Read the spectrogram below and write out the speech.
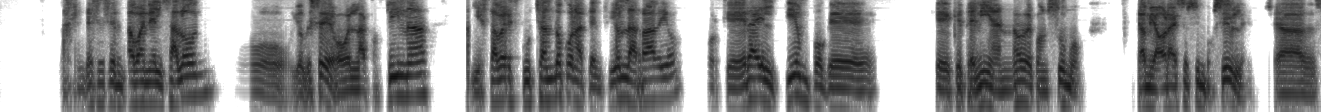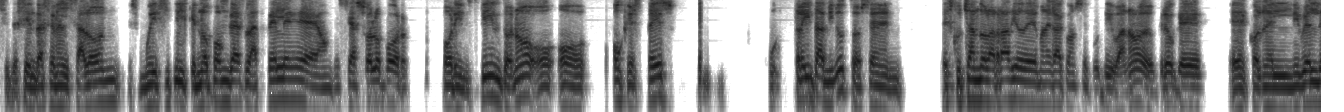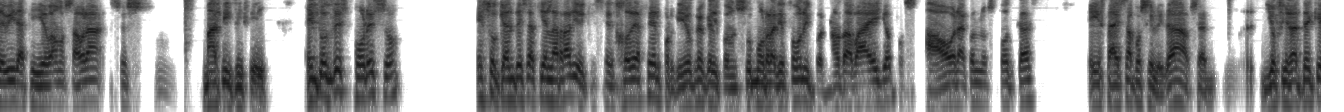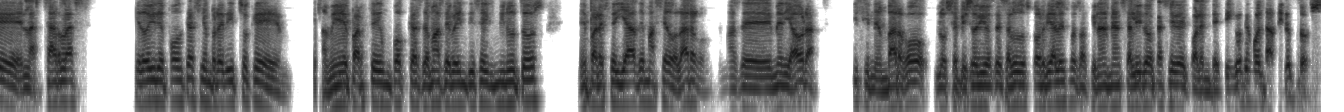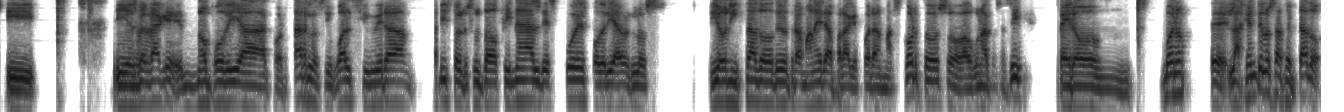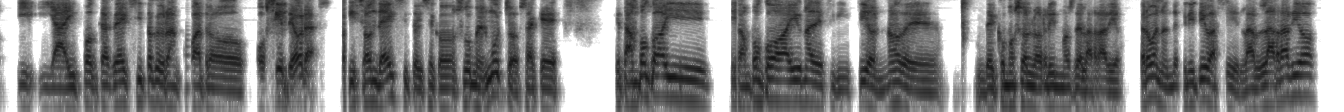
la gente se sentaba en el salón, o yo qué sé, o en la cocina, y estaba escuchando con atención la radio, porque era el tiempo que, que, tenían ¿no? de consumo. En cambio, ahora eso es imposible. O sea, si te sientas en el salón, es muy difícil que no pongas la tele, aunque sea solo por, por instinto, ¿no? O, o, que estés 30 minutos en, escuchando la radio de manera consecutiva, ¿no? Creo que eh, con el nivel de vida que llevamos ahora, eso es más difícil. Entonces, por eso, eso que antes se hacía en la radio y que se dejó de hacer, porque yo creo que el consumo radiofónico no daba a ello, pues ahora con los podcasts está esa posibilidad. O sea, yo fíjate que en las charlas que doy de podcast siempre he dicho que a mí me parece un podcast de más de 26 minutos, me parece ya demasiado largo, más de media hora. Y sin embargo, los episodios de Saludos Cordiales, pues al final me han salido casi de 45 50 minutos. Y, y es verdad que no podía cortarlos. Igual si hubiera visto el resultado final después, podría haberlos ionizado de otra manera para que fueran más cortos o alguna cosa así. Pero bueno, eh, la gente los ha aceptado y, hay podcasts de éxito que duran cuatro o siete horas y son de éxito y se consumen mucho. O sea que, tampoco, hay, tampoco hay una definición ¿no? de, cómo son los ritmos de la radio. Pero bueno, en definitiva, sí, la, radio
